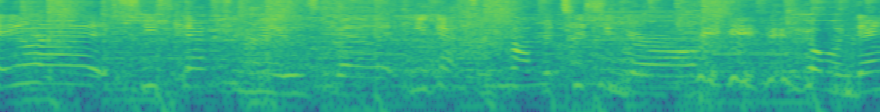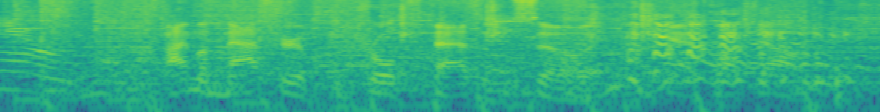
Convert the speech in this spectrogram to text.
Kayla, she's got some moves, but you got some competition girls going down. I'm a master of controlled spasms, so yeah, watch out.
